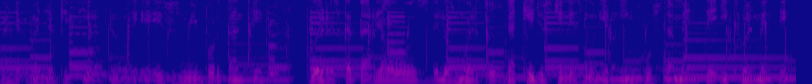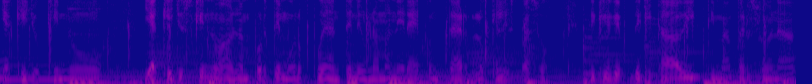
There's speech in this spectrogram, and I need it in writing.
Vaya, vaya que sí, Alfredo, e, e, eso es muy importante, poder rescatar la voz de los muertos, de aquellos quienes murieron injustamente y cruelmente, y aquello que no, y aquellos que no hablan por temor puedan tener una manera de contar lo que les pasó, de que, de que cada víctima, persona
